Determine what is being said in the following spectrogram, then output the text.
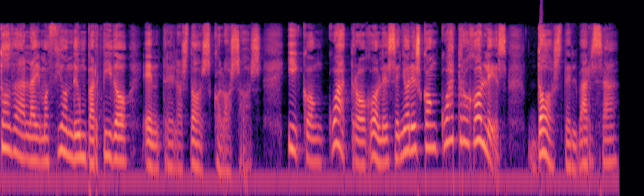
Toda la emoción de un partido entre los dos colosos. Y con cuatro goles, señores, con cuatro goles. Dos del Barça,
